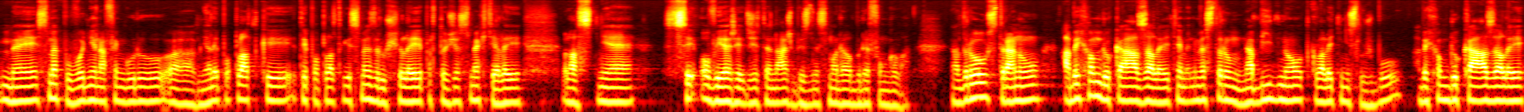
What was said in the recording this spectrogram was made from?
my jsme původně na Fingoodu eh, měli poplatky, ty poplatky jsme zrušili, protože jsme chtěli vlastně si ověřit, že ten náš business model bude fungovat. Na druhou stranu, abychom dokázali těm investorům nabídnout kvalitní službu, abychom dokázali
